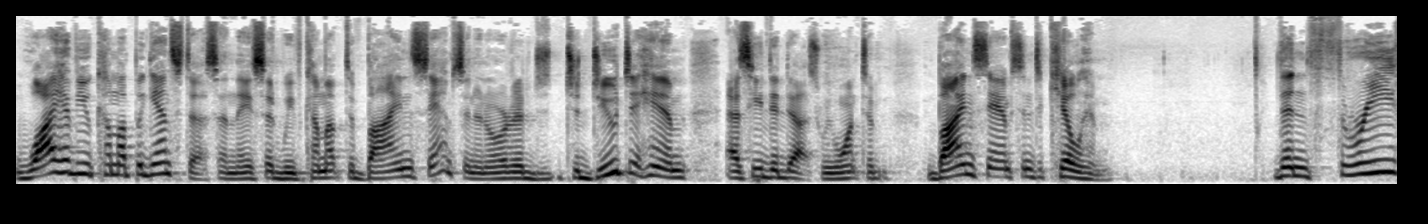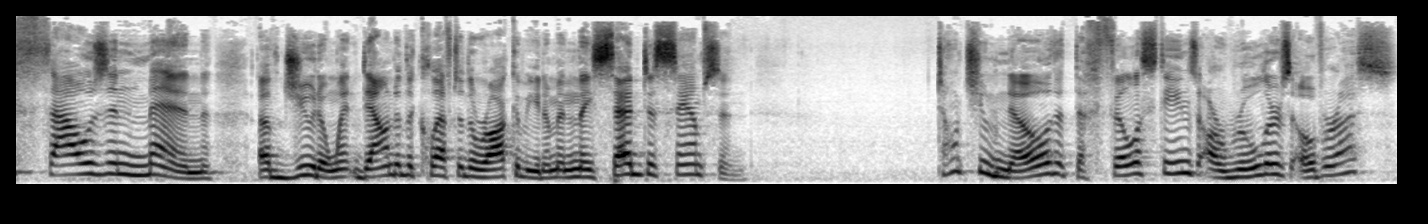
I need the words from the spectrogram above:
why have you come up against us? And they said, We've come up to bind Samson in order to do to him as he did us. We want to bind Samson to kill him. Then 3,000 men of Judah went down to the cleft of the rock of Edom, and they said to Samson, Don't you know that the Philistines are rulers over us?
